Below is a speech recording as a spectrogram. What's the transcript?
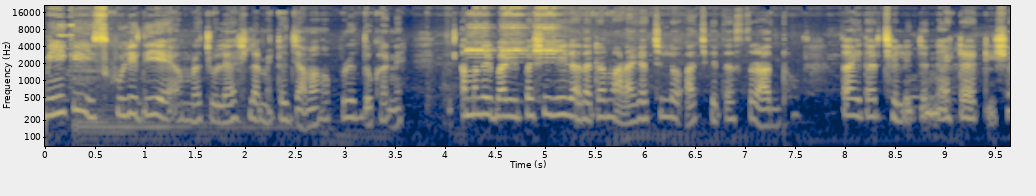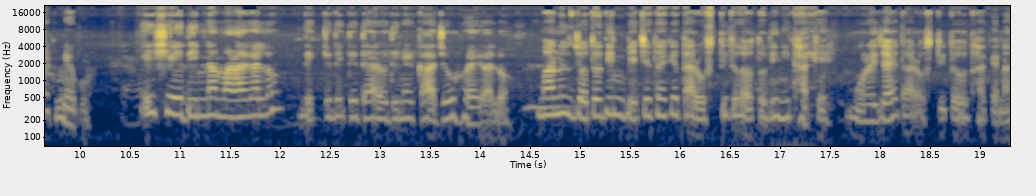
মেয়েকে স্কুলে দিয়ে আমরা চলে আসলাম একটা জামা কাপড়ের দোকানে। আমাদের বাড়ির পাশে যে দাদাটা মারা গেছিল আজকে তার শ্রাদ্ধ। তাই তার ছেলের জন্য একটা টি শার্ট নেব। এই সেই দিন না মারা গেল দেখতে দেখতে তেরো দিনের কাজও হয়ে গেল। মানুষ যতদিন বেঁচে থাকে, তার অস্তিত্ব ততদিনই থাকে। মরে যায়, তার অস্তিত্বও থাকে না।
